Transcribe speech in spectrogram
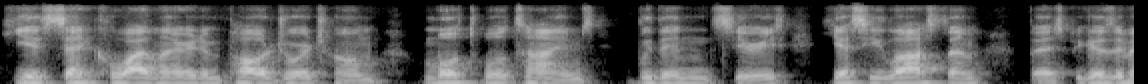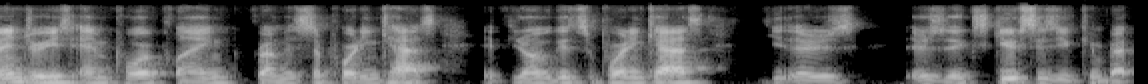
He has sent Kawhi Leonard and Paul George home multiple times within series. Yes, he lost them, but it's because of injuries and poor playing from his supporting cast. If you don't have a good supporting cast, there's there's excuses you can back,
